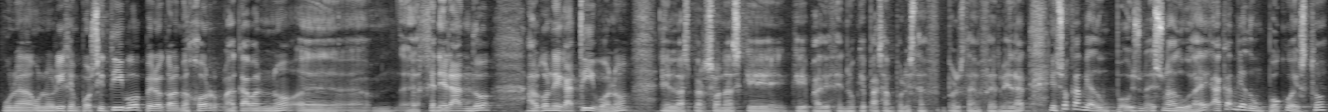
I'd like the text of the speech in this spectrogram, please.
una, un origen positivo, pero que a lo mejor acaban ¿no? Eh, eh, generando algo negativo ¿no? en las personas que, que, padecen o que pasan por esta, por esta enfermedad. Eso ha cambiado un poco, es una duda, ¿eh? ¿ha cambiado un poco esto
